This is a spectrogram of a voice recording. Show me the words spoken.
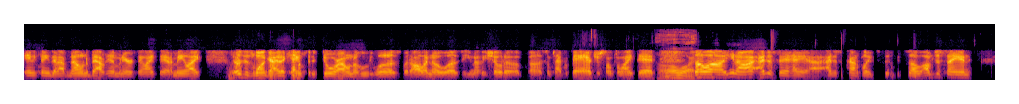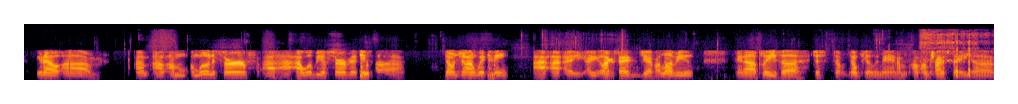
anything that I've known about him and everything like that. I mean, like there was this one guy that came to the door. I don't know who he was, but all I know was, you know, he showed a uh, some type of badge or something like that. Oh boy. So, uh, you know, I, I just said, hey, I, I just kind of played stupid. So I'm just saying, you know, um, I'm I'm I'm willing to serve. I I, I will be of service. Uh, don't John Wick me. I, I I like I said, Jeff, I love you, and uh, please, uh, just don't don't kill me, man. I'm I'm, I'm trying to stay. Uh,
